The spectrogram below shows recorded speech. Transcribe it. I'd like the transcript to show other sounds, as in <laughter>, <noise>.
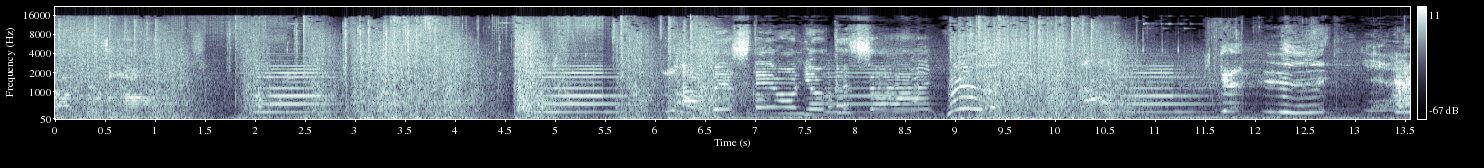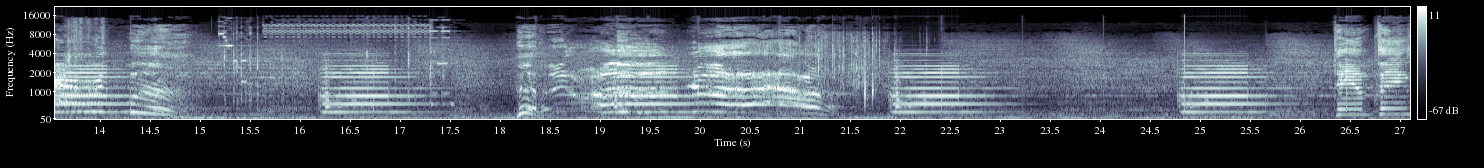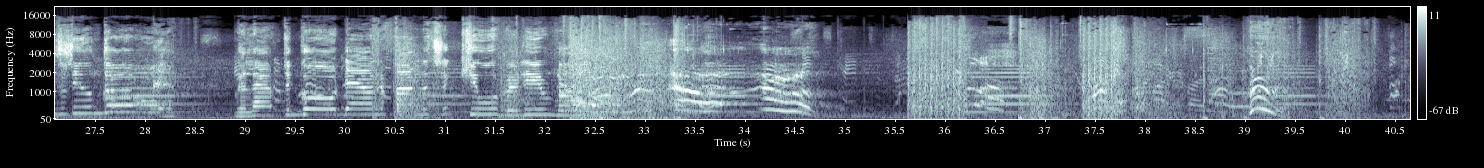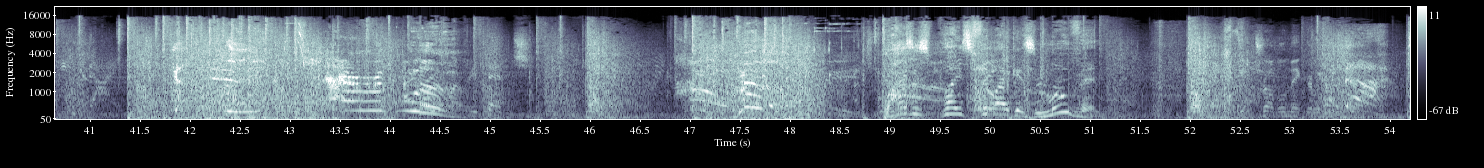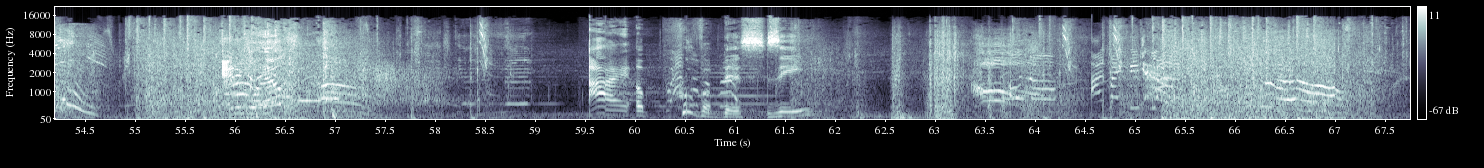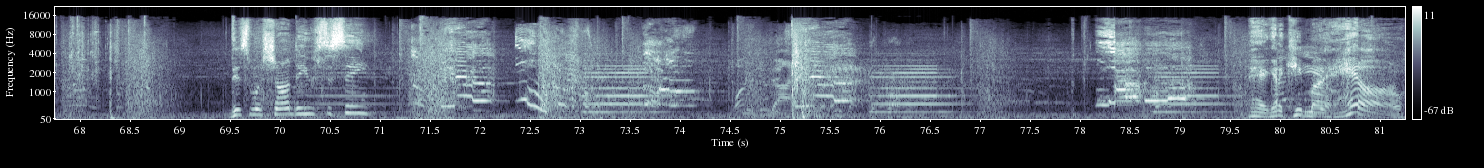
off those alarms. I'll stay on your good side. We'll have to go down to find the security room. Why does this place feel like it's moving? Troublemaker. Anyone else? I approve of this, Z. This what Shaundi used to see? Hey, I gotta keep my head on. <laughs>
